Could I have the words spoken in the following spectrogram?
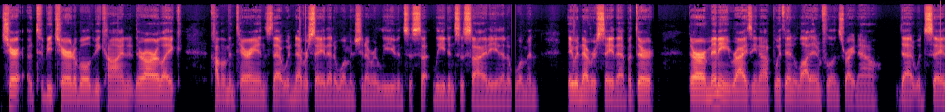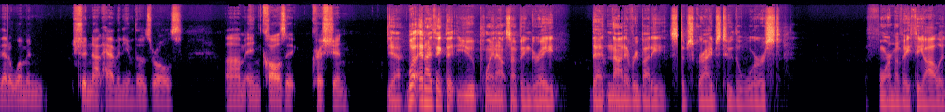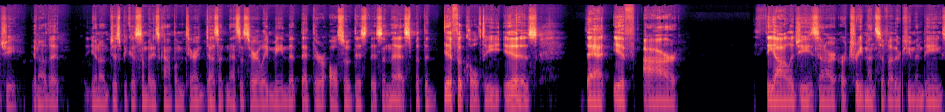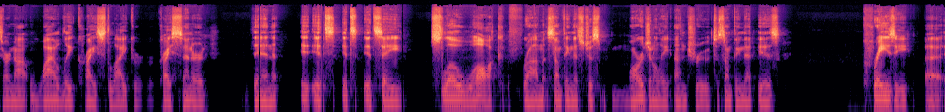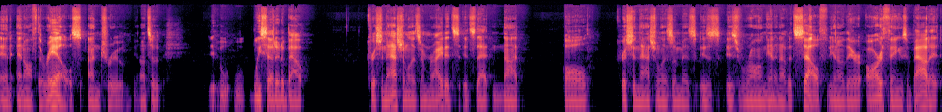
char- to be charitable, to be kind. There are like complementarians that would never say that a woman should never leave and lead in society. That a woman they would never say that, but there there are many rising up within a lot of influence right now that would say that a woman should not have any of those roles, um, and calls it Christian. Yeah, well, and I think that you point out something great that not everybody subscribes to the worst form of a theology. You know that you know just because somebody's complementarian doesn't necessarily mean that that they're also this this and this. But the difficulty is that if our theologies and our, our treatments of other human beings are not wildly christ-like or, or christ-centered then it, it's it's it's a slow walk from something that's just marginally untrue to something that is crazy uh, and and off the rails untrue. You know so we said it about Christian nationalism, right? It's it's that not all Christian nationalism is is is wrong in and of itself. You know, there are things about it,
